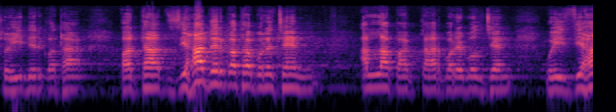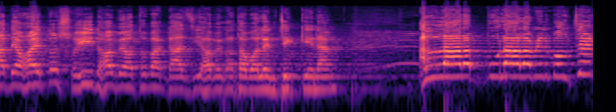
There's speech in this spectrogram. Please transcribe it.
শহীদের কথা, অর্থাৎ জিহাদের কথা বলেছেন। আল্লাহ পাক তারপরে বলছেন, ওই জিহাদে হয়তো শহীদ হবে অথবা গাজী হবে, কথা বলেন ঠিক কিনা? আল্লাহ রাব্বুল আলামিন বলছেন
